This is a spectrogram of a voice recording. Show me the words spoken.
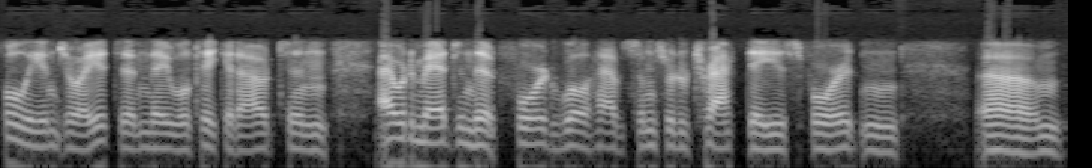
fully enjoy it and they will take it out. And I would imagine that Ford will have some sort of track days for it, and um,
